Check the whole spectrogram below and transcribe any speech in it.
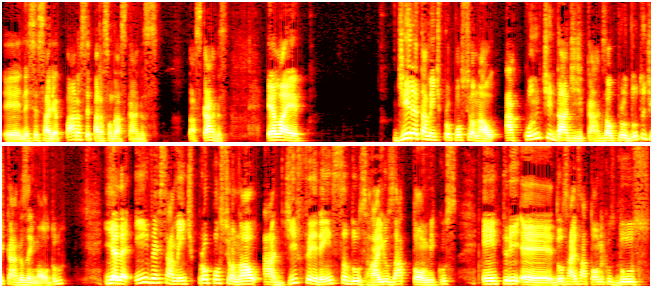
é, necessária para a separação das cargas, das cargas, ela é diretamente proporcional à quantidade de cargas, ao produto de cargas em módulo, e ela é inversamente proporcional à diferença dos raios atômicos entre é, dos raios atômicos dos,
